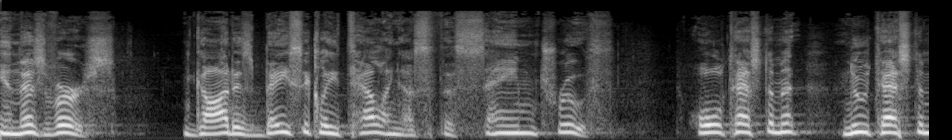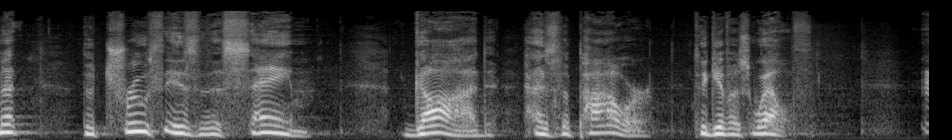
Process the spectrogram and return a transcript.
In this verse, God is basically telling us the same truth. Old Testament, New Testament, the truth is the same. God has the power to give us wealth.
